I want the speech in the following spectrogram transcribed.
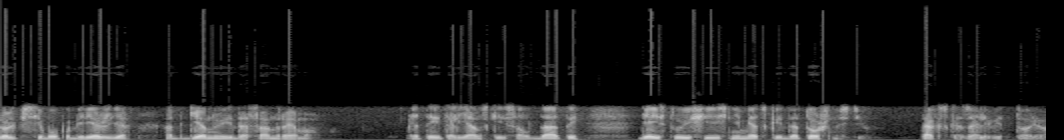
вдоль всего побережья от Генуи до Сан-Ремо. Это итальянские солдаты, действующие с немецкой дотошностью, так сказали Витторио.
